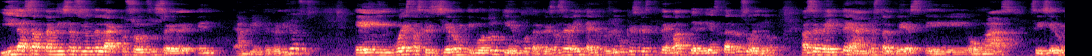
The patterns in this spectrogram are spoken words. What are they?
Y la satanización del acto solo sucede en ambientes religiosos. En encuestas que se hicieron en otro tiempo, tal vez hace 20 años, pero yo digo que es que este tema debería estar resuelto. Hace 20 años, tal vez, eh, o más, se hicieron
